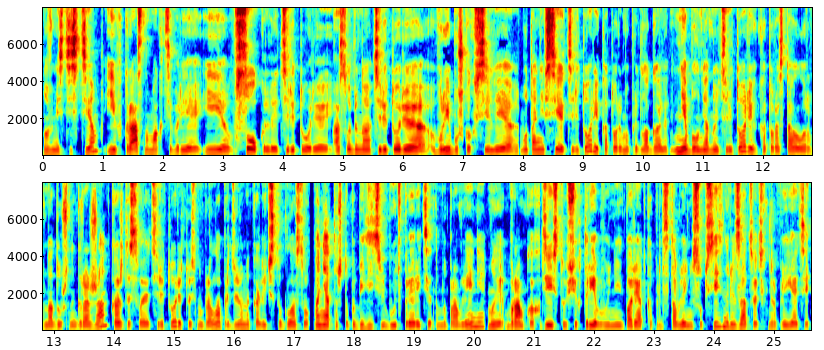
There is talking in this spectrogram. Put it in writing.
но вместе с тем и в Красном Октябре, и в Соколе территория, особенно территория в Рыбушках в селе, вот они все территории, которые мы предлагали, не было ни одной территории, которая оставила равнодушных горожан, каждая своя территория, то есть набрала определенное количество голосов. Понятно, что победитель будет в приоритетном направлении. Мы в рамках действующих требований порядка предоставления субсидий на реализацию этих мероприятий,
